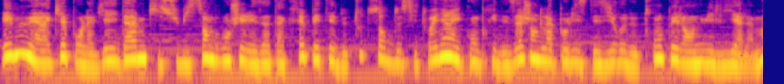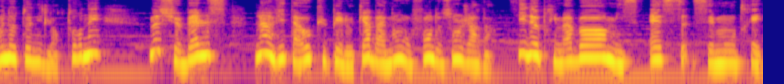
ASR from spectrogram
Ému et inquiet pour la vieille dame qui subit sans broncher les attaques répétées de toutes sortes de citoyens, y compris des agents de la police désireux de tromper l'ennui lié à la monotonie de leur tournée, Monsieur Bells l'invite à occuper le cabanon au fond de son jardin. Si de prime abord, Miss S s'est montrée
